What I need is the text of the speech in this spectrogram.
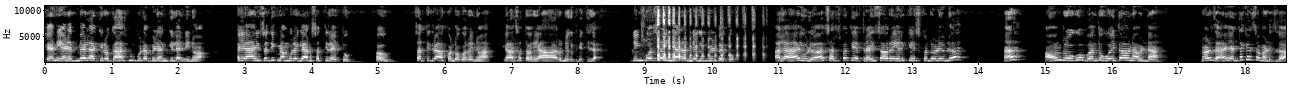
ಏನು ಎಣದ ಮೇಲೆ ಹಾಕಿರೋ ಕಾಸು ಕೂಡ ಬಿಡಂಗಿಲ್ಲ ನೀನು. ಅಯ್ಯ, ಈ ಸದ್ಯಕ್ಕೆ ನಮ್ಮೂರಾಗ ಯಾರು ಸತ್ತಿಲ್ಲ ಇತ್ತು ಹೌ, ಸತ್ತಿದ್ರೆ ಹಾಕೊಂಡು ಹೋಗೋರೇನು ಯಾರು ಸತ್ತವ್ರೆ? ಯಾರು ನೆಗೆದು ಬಿತ್ತಿಲ್ಲ ನಿಂಗೋಸ್ಕರ ಇನ್ಯಾರ ನೆಗೆದು ಬೀಳ್ಬೇಕು ಅಲ್ಲ, ಇವಳು ಸರಸ್ವತಿ ಹತ್ರ ಐದು ಸಾವಿರ ಏನಕ್ಕೆ ಇಸ್ಕೊಂಡವಳು ಇವಳು? ಹಾ ಅವನ್ ರೋಗು ಬಂದು ಹೋಯ್ತಾವನ ಅವಳನ್ನ. ನೋಡ್ದ, ಎಂತ ಕೆಲಸ ಮಾಡಿದ್ಲು?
